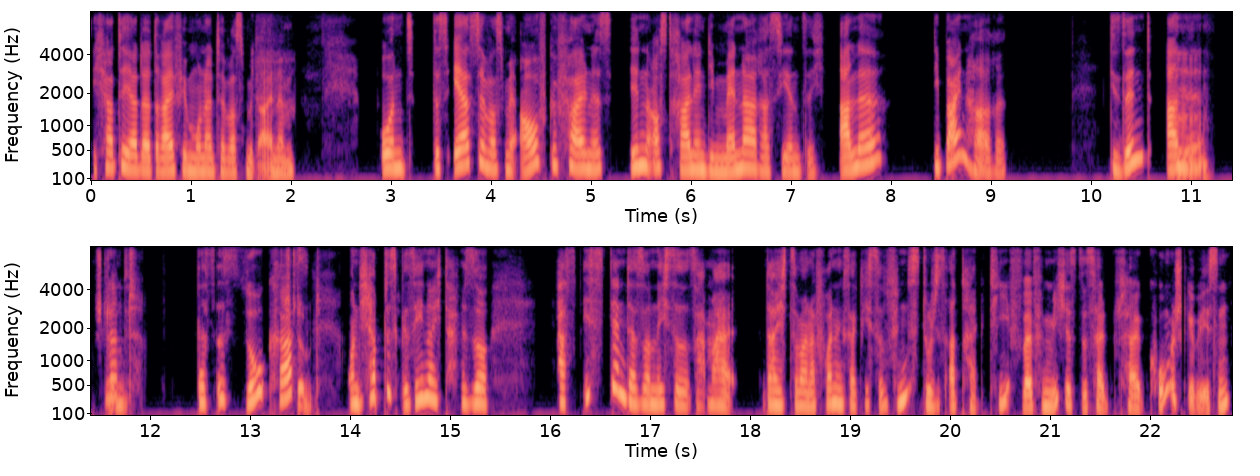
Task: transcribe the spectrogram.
ich hatte ja da drei, vier Monate was mit einem. Und das Erste, was mir aufgefallen ist, in Australien, die Männer rasieren sich alle die Beinhaare. Die sind alle, Mhm. Stimmt, das ist so krass. stimmt. Und ich habe das gesehen und ich dachte mir so, was ist denn das? Und ich so, sag mal, da habe ich zu meiner Freundin gesagt, ich so, findest du das attraktiv? Weil für mich ist das halt total komisch gewesen. Und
